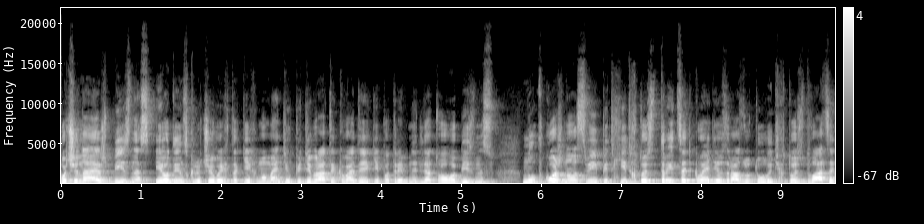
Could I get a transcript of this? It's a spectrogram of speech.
Починаєш бізнес, і один з ключових таких моментів підібрати кведи, які потрібні для твого бізнесу. Ну, в кожного свій підхід, хтось 30 кведів зразу тулить, хтось 20.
